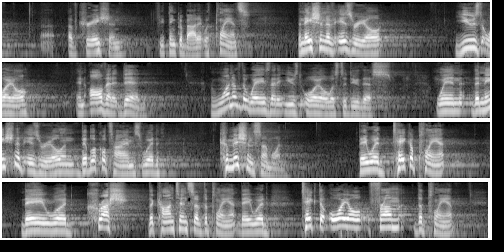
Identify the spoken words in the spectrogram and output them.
uh, of creation, if you think about it, with plants. The nation of Israel used oil in all that it did. one of the ways that it used oil was to do this. When the nation of Israel in biblical times would commission someone, they would take a plant, they would crush the contents of the plant, they would take the oil from the plant,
